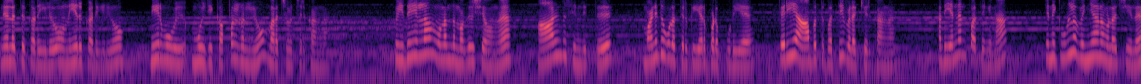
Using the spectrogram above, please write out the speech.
நிலத்துக்கு நீருக்கடையிலையோ நீருக்கு நீர் மூழ்கி மூழ்கி கப்பல்கள்லையும் மறைச்சி வச்சுருக்காங்க. இப்போ இதையெல்லாம் உணர்ந்த மகிழ்ச்சி அவங்க ஆழ்ந்து சிந்தித்து மனித குலத்திற்கு ஏற்படக்கூடிய பெரிய ஆபத்து பற்றி விளக்கியிருக்காங்க. அது என்னன்னு பார்த்தீங்கன்னா இன்னைக்கு உள்ள விஞ்ஞான வளர்ச்சியில்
